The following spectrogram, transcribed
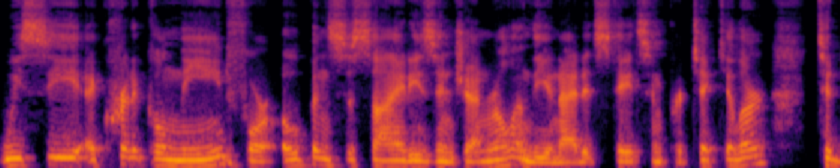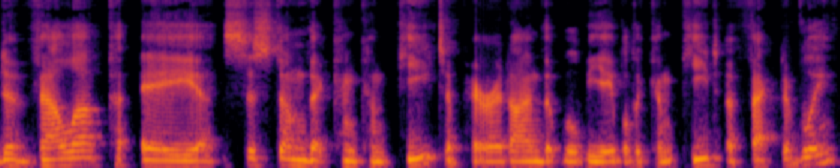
We see a critical need for open societies in general, and the United States in particular, to develop a system that can compete, a paradigm that will be able to compete effectively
